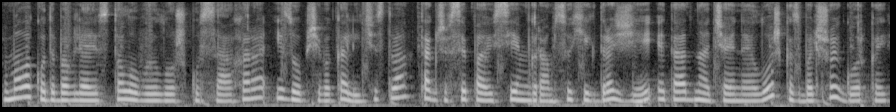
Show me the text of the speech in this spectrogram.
В молоко добавляю столовую ложку сахара из общего количества. Также всыпаю 7 грамм сухих дрожжей, это 1 чайная ложка с большой горкой.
